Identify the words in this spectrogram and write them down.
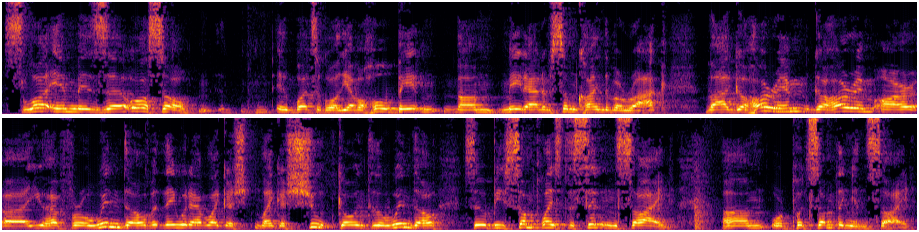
slaim is uh, also what's it called? You have a hole ba- um, made out of some kind of a rock. V'agaharim, gaharim are uh, you have for a window, but they would have like a like a chute going to the window, so it would be some place to sit inside um, or put something inside.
